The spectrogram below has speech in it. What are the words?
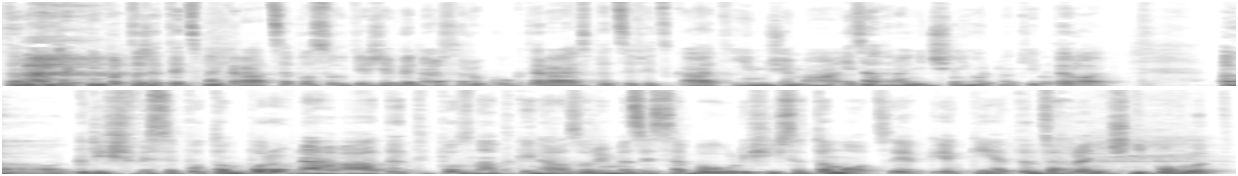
to nám řekni, protože teď jsme krátce po soutěži Vinař roku, která je specifická tím, že má i zahraniční hodnotitele. Když vy si potom porovnáváte ty poznatky, názory mezi sebou, liší se to moc? Jak, jaký je ten zahraniční pohled?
